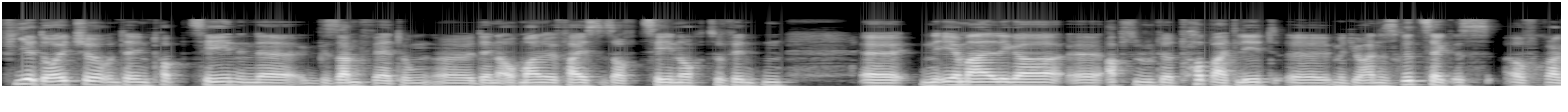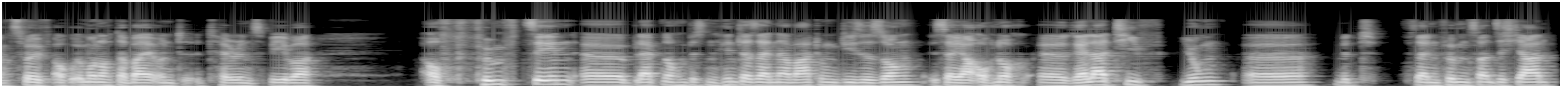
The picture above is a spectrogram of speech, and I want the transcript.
vier Deutsche unter den Top 10 in der Gesamtwertung, äh, denn auch Manuel Feist ist auf 10 noch zu finden. Äh, ein ehemaliger äh, absoluter Top-Athlet äh, mit Johannes Ritzek ist auf Rang 12 auch immer noch dabei und Terence Weber auf 15 äh, bleibt noch ein bisschen hinter seinen Erwartungen die Saison. Ist er ja auch noch äh, relativ jung äh, mit seinen 25 Jahren.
